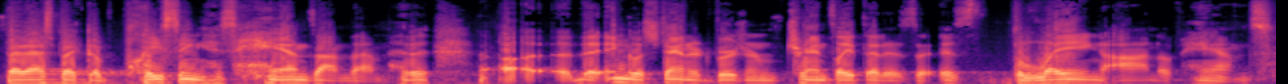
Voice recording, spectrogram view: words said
that aspect of placing his hands on them. Uh, the English Standard Version translate that as, as the laying on of hands.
